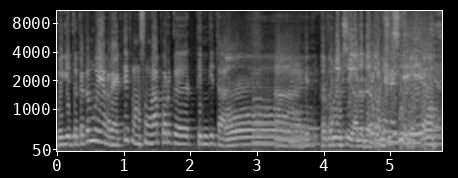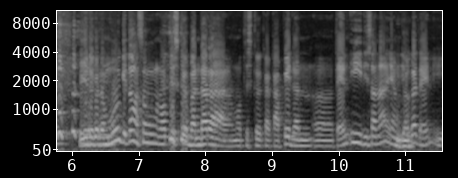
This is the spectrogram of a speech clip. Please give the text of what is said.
begitu ketemu yang reaktif langsung lapor ke tim kita. Oh, Nah, gitu. terkoneksi ada data Terkoneksi, iya. Oh. Begitu ketemu kita langsung notis ke bandara, notis ke KKP dan eh, TNI di sana yang jaga TNI,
